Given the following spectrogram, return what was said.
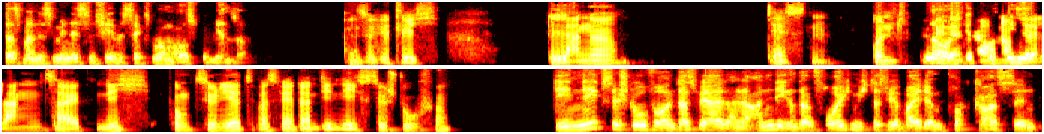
dass man es mindestens vier bis sechs Wochen ausprobieren soll. Also wirklich lange testen. Und genau, wenn es auch nach der langen Zeit nicht funktioniert, was wäre dann die nächste Stufe? Die nächste Stufe, und das wäre eine Anliegen, da freue ich mich, dass wir beide im Podcast sind,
